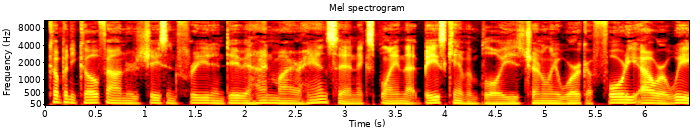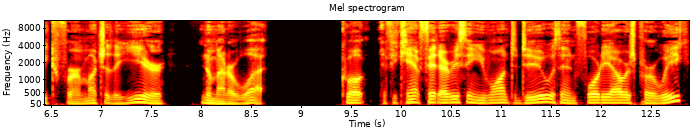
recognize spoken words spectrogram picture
Company co founders Jason Fried and David Heinemeier Hansson explain that Basecamp employees generally work a 40 hour week for much of the year, no matter what. Quote, if you can't fit everything you want to do within 40 hours per week,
